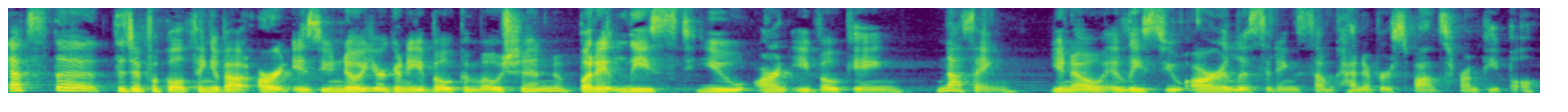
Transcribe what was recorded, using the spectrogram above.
that's the the difficult thing about art is you know you're going to evoke emotion but at least you aren't evoking nothing you know? At least you are eliciting some kind of response from people.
